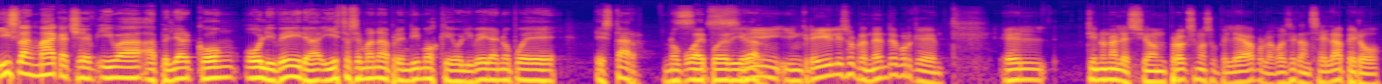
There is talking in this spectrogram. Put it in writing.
Islam Makachev iba a pelear con Oliveira y esta semana aprendimos que Oliveira no puede estar, no puede poder Sí, llegar. increíble y sorprendente porque él tiene una lesión próxima a su pelea por la cual se cancela, pero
